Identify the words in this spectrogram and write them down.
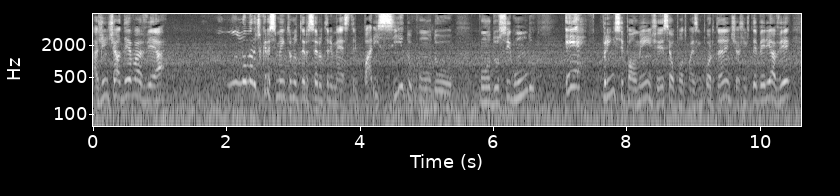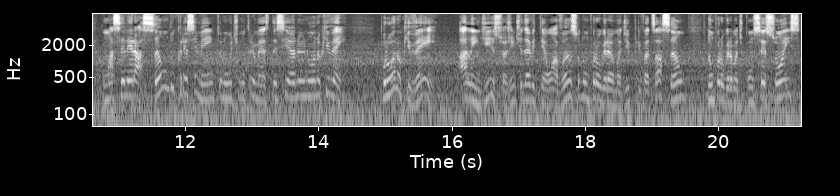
a gente já deva ver um número de crescimento no terceiro trimestre parecido com o do, com o do segundo e, principalmente, esse é o ponto mais importante, a gente deveria ver uma aceleração do crescimento no último trimestre desse ano e no ano que vem. Para o ano que vem, Além disso, a gente deve ter um avanço de um programa de privatização, de um programa de concessões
